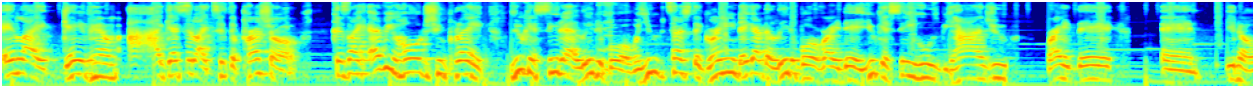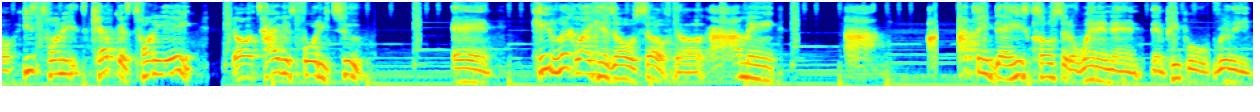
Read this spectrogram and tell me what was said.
it like gave him. I, I guess it like took the pressure off. Cause like every hole that you play, you can see that leaderboard. When you touch the green, they got the leaderboard right there. You can see who's behind you right there. And you know he's 20. Koepka's 28. Yo, Tiger's 42, and he looked like his old self, dog. I, I mean, I, I I think that he's closer to winning than than people really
